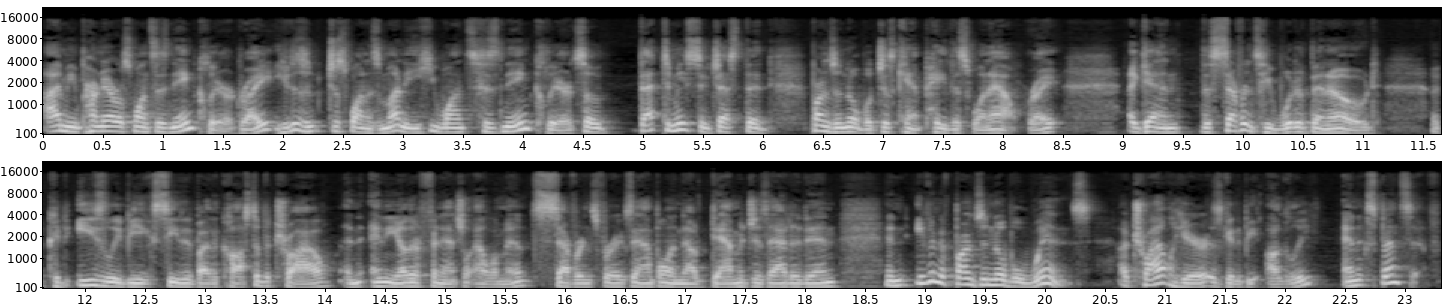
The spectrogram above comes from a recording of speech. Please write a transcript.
I mean, Parneros wants his name cleared, right? He doesn't just want his money; he wants his name cleared. So that to me suggests that Barnes and Noble just can't pay this one out, right? Again, the severance he would have been owed uh, could easily be exceeded by the cost of a trial and any other financial element, severance, for example, and now damages added in. And even if Barnes and Noble wins, a trial here is going to be ugly and expensive.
